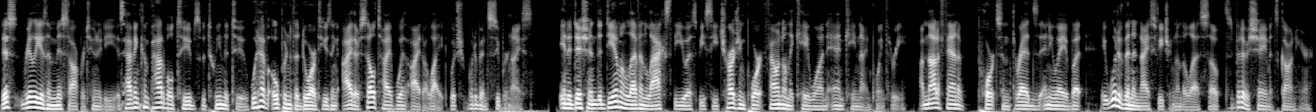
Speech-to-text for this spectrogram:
This really is a missed opportunity, as having compatible tubes between the two would have opened the door to using either cell type with either light, which would have been super nice. In addition, the DM11 lacks the USB-C charging port found on the K1 and K9.3. I'm not a fan of ports and threads anyway, but it would have been a nice feature nonetheless, so it's a bit of a shame it's gone here.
